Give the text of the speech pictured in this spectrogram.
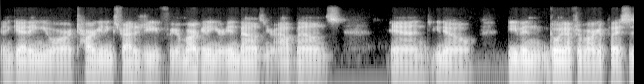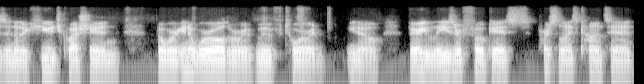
and getting your targeting strategy for your marketing, your inbounds and your outbounds, and you know, even going after marketplace is another huge question. But we're in a world where we've moved toward, you know, very laser focused, personalized content,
